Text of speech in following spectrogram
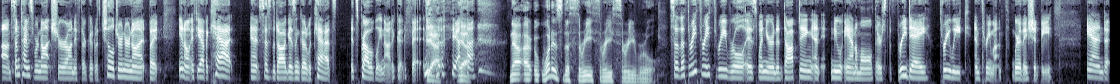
um, sometimes we're not sure on if they're good with children or not. But, you know, if you have a cat and it says the dog isn't good with cats, it's probably not a good fit. Yeah. yeah. yeah. Now, uh, what is the 333 rule? So the 333 rule is when you're adopting a new animal, there's the three day, three week, and three month where they should be. And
